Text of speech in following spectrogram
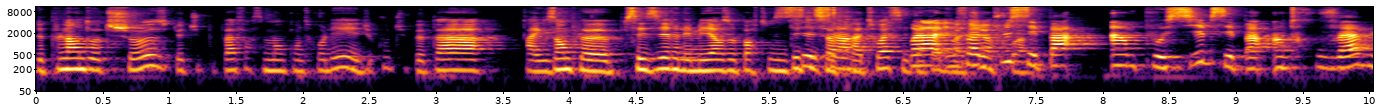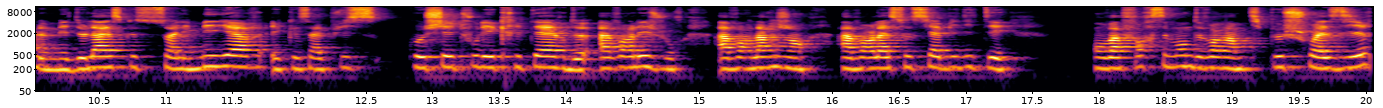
de plein d'autres choses que tu peux pas forcément contrôler et du coup tu peux pas, par exemple, euh, saisir les meilleures opportunités qui s'offrent à toi si Voilà, une fois de plus, c'est pas impossible, c'est pas introuvable, mais de là à ce que ce soit les meilleurs et que ça puisse cocher tous les critères de avoir les jours, avoir l'argent, avoir la sociabilité, on va forcément devoir un petit peu choisir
